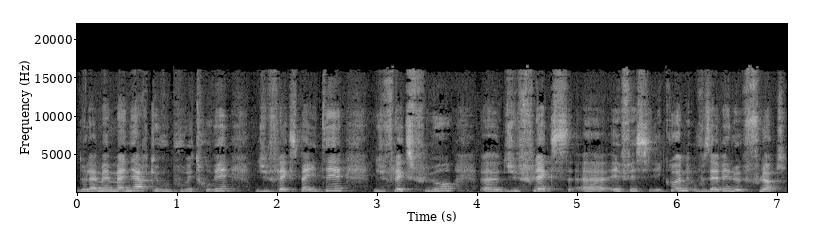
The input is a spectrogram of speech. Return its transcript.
De la même manière que vous pouvez trouver du flex pailleté, du flex fluo, euh, du flex euh, effet silicone, vous avez le flock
